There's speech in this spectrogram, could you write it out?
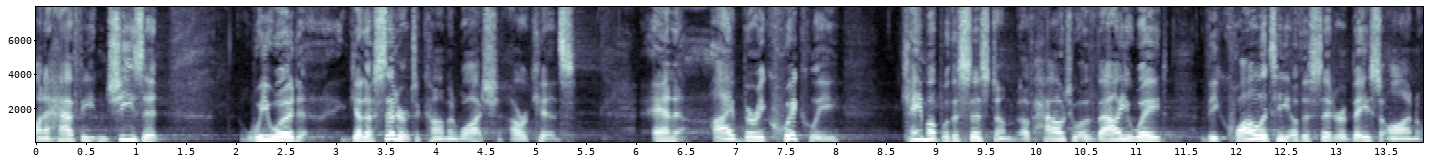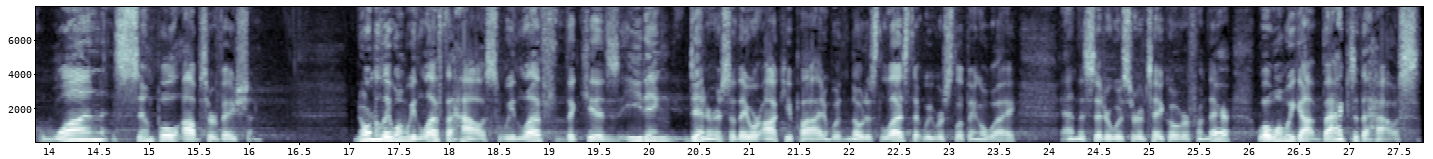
on a half-eaten Cheez-It, we would get a sitter to come and watch our kids. And I very quickly came up with a system of how to evaluate the quality of the sitter based on one simple observation. Normally, when we left the house, we left the kids eating dinner, so they were occupied and would notice less that we were slipping away, and the sitter would sort of take over from there. Well, when we got back to the house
